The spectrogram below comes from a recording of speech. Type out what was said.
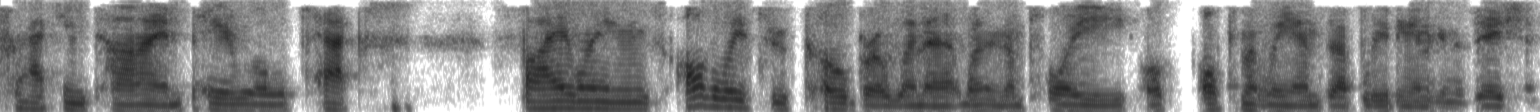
tracking time, payroll, tax filings, all the way through COBRA when a, when an employee ultimately ends up leaving an organization.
